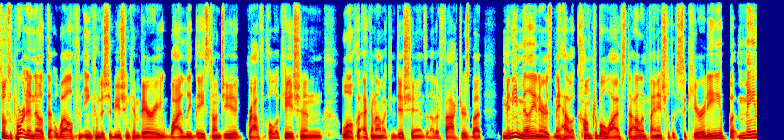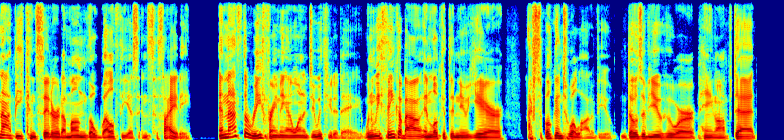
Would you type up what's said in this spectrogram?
So it's important to note that wealth and income distribution can vary widely based on geographical location, local economic conditions, and other factors. But many millionaires may have a comfortable lifestyle and financial security, but may not be considered among the wealthiest in society. And that's the reframing I want to do with you today. When we think about and look at the new year, I've spoken to a lot of you, those of you who are paying off debt,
